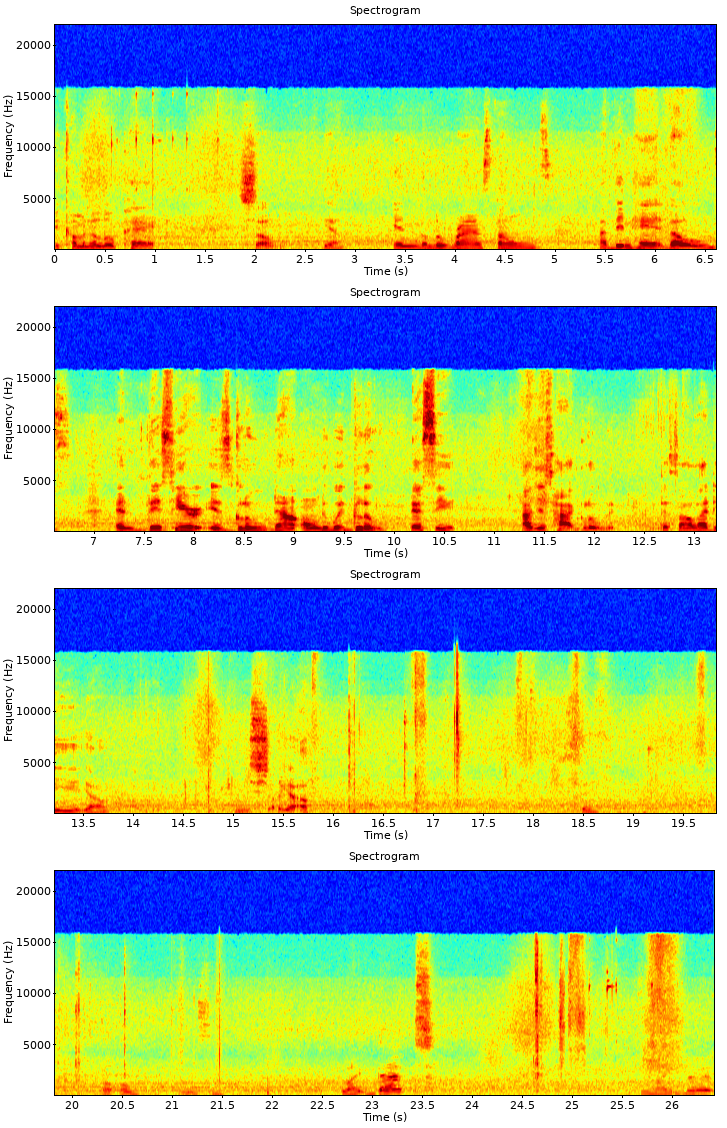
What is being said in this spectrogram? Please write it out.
It come in a little pack. So, yeah. And the little rhinestones. I've been had those. And this here is glued down only with glue. That's it. I just hot glued it. That's all I did, y'all. Let me show y'all. See? Uh-oh. Like that. Like that.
